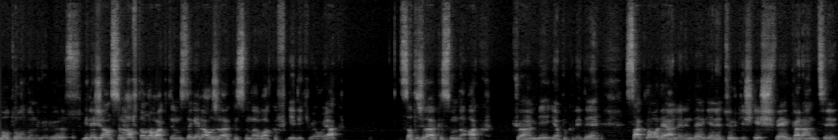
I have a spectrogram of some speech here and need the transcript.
lot olduğunu görüyoruz. Bir de Jans'ın haftalığına baktığımızda gene alıcılar kısmında Vakıf, Gedik ve Oyak. Satıcılar kısmında AK, QNB, Yapı Kredi. Saklama değerlerinde gene Türk İş, İş ve Garanti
